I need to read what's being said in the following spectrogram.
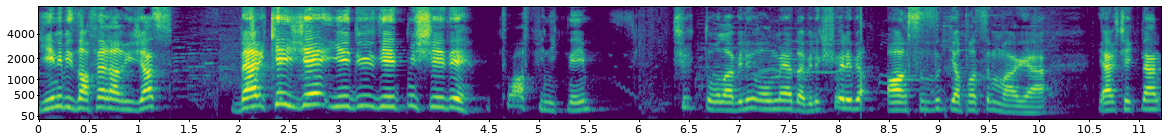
Yeni bir zafer arayacağız. Berke J 777. Tuhaf bir nickname. Türk de olabilir olmaya da bilir. Şöyle bir arsızlık yapasım var ya. Gerçekten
